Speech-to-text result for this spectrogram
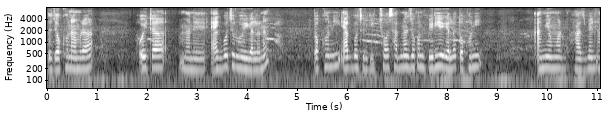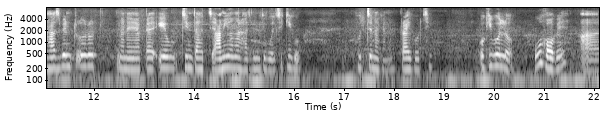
তো যখন আমরা ওইটা মানে এক বছর হয়ে গেল না তখনই এক বছর কি, ছ, সাত মাস যখন পেরিয়ে গেল তখনই আমি আমার হাজব্যান্ড হাজব্যান্ডেরও মানে একটা এও চিন্তা হচ্ছে, আমিও আমার হাজব্যান্ডকে বলছি, কী গো, হচ্ছে না কেন? ট্রাই করছি। ও কি বলল, ও হবে, আর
